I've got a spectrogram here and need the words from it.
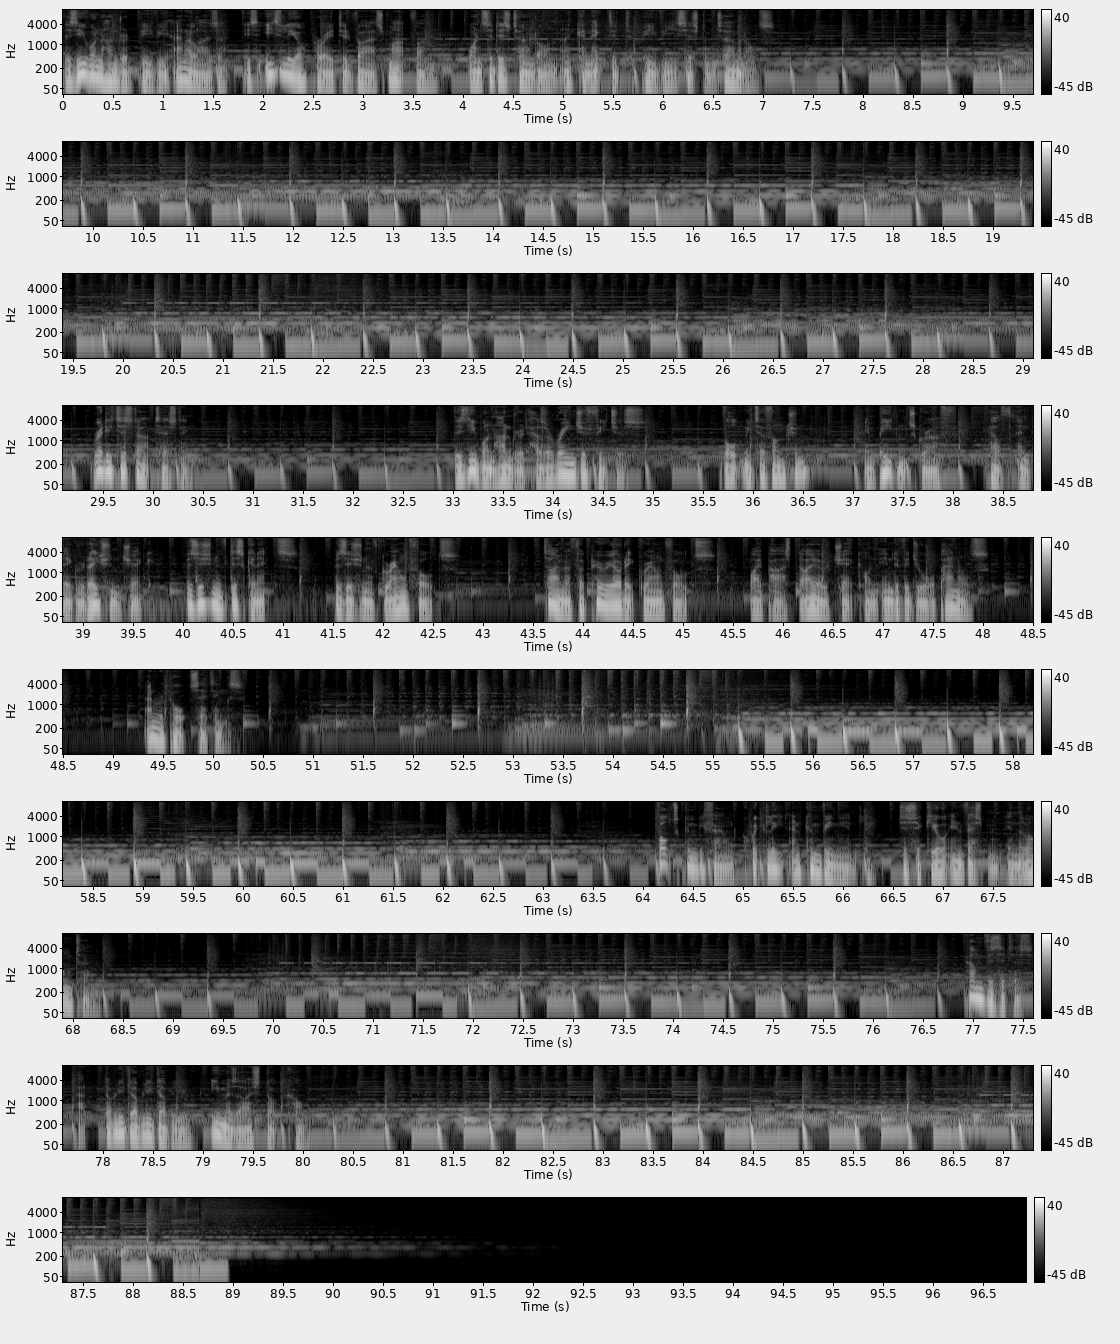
The Z100 PV Analyzer is easily operated via smartphone once it is turned on and connected to PV system terminals. Ready to start testing. The Z100 has a range of features. Voltmeter function, impedance graph, health and degradation check, position of disconnects, position of ground faults, timer for periodic ground faults, bypass diode check on individual panels, and report settings. Faults can be found quickly and conveniently to secure investment in the long term. Come visit us at www.emazys.com.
